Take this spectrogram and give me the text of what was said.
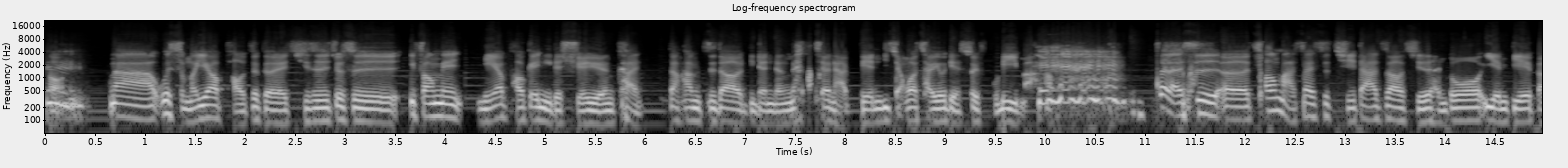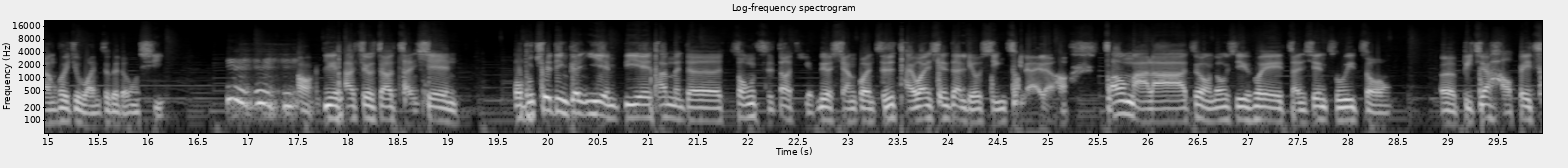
哦，那为什么要跑这个？其实就是一方面你要跑给你的学员看，让他们知道你的能量在哪边，你讲话才有点说服力嘛。再来是呃，超马赛事，其实大家知道，其实很多 EMBA 班会去玩这个东西。嗯嗯嗯。哦，因为他就是要展现。我不确定跟 EMBA 他们的宗旨到底有没有相关，只是台湾现在流行起来了哈，超马啦这种东西会展现出一种呃比较好被阐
